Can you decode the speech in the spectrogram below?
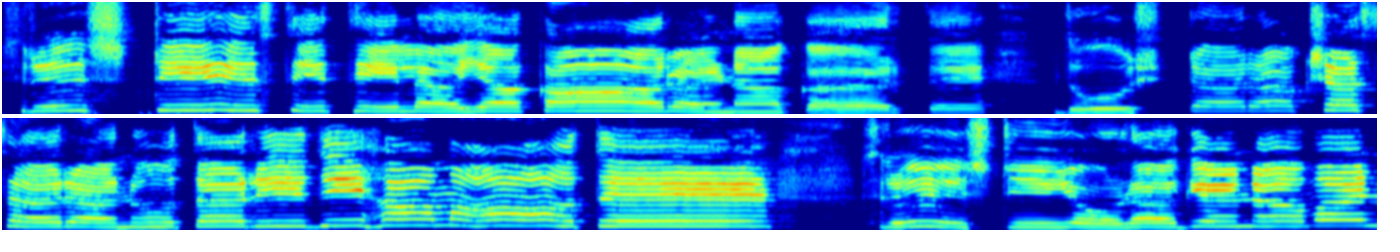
ಸೃಷ್ಟಿ ಲಯ ಕಾರಣಕರ್ತೆ ದುಷ್ಟ ರಾಕ್ಷಸರನು ತರಿದಿಹ ಮಾತೆ. ಸೃಷ್ಟಿಯೊಳಗೆ ನವನಾಮದಿ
